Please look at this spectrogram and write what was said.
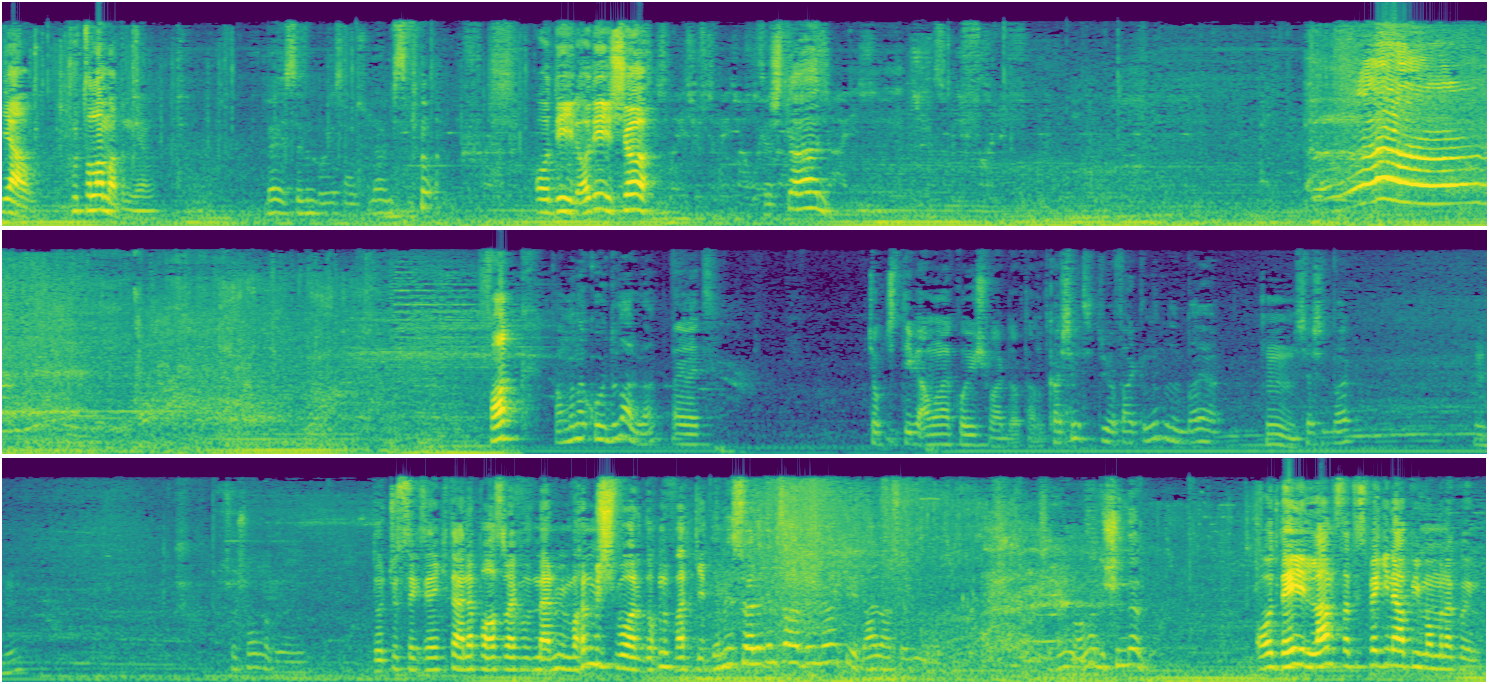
Ya kurtulamadım ya. Ben istedim burayı sansürler misin? O değil, o değil şu. Sıçtın. Fuck. Amına koydular lan. Evet. Çok ciddi bir amına koyuş vardı ortalıkta. Kaşın titriyor farkında mısın? Baya Hmm. şaşırt bak. Hı hı. Şaş olmadı yani. 482 tane pulse rifle mermim varmış bu arada onu fark ettim. Demin söyledim sana duymuyor ki. Galiba söyledim. Söyledim Ama düşündüm. O değil lan status peki ne yapayım amına koyayım.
